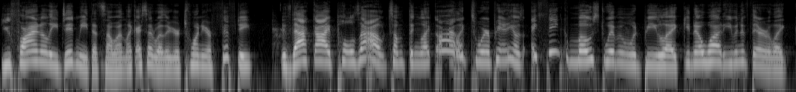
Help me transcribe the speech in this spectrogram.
you finally did meet that someone, like I said, whether you're 20 or 50, if that guy pulls out something like, oh, I like to wear pantyhose, I think most women would be like, you know what, even if they're like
